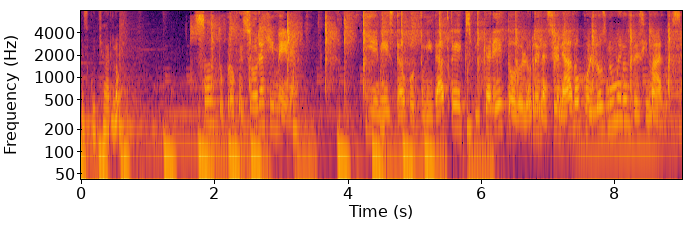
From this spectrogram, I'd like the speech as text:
escucharlo. Soy tu profesora Jimena. Y en esta oportunidad te explicaré todo lo relacionado con los números decimales.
